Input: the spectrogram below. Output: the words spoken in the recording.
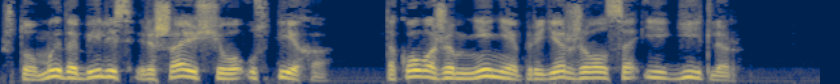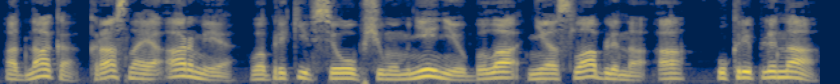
что мы добились решающего успеха. Такого же мнения придерживался и Гитлер. Однако Красная Армия, вопреки всеобщему мнению, была не ослаблена, а укреплена.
